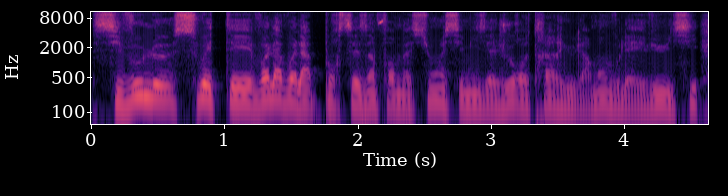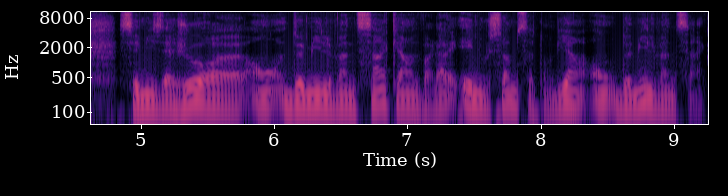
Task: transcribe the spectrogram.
si vous le souhaitez. Voilà, voilà pour ces informations et ces mises à jour très régulièrement. Vous l'avez vu ici, ces mises à jour euh, en 2025. Hein, voilà, et nous sommes, ça tombe bien, en 2025.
